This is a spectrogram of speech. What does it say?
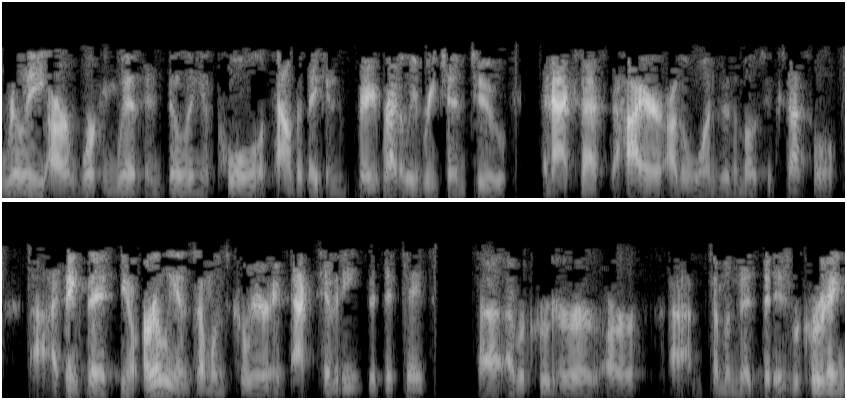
really are working with and building a pool of talent that they can very readily reach into and access to hire are the ones that are the most successful. Uh, I think that, you know, early in someone's career, it's activity that dictates uh, a recruiter or, or um, someone that, that is recruiting.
